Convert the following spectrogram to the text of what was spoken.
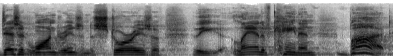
desert wanderings and the stories of the land of Canaan, but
